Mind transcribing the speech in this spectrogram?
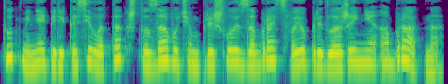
Тут меня перекосило так, что завучам пришлось забрать свое предложение обратно,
